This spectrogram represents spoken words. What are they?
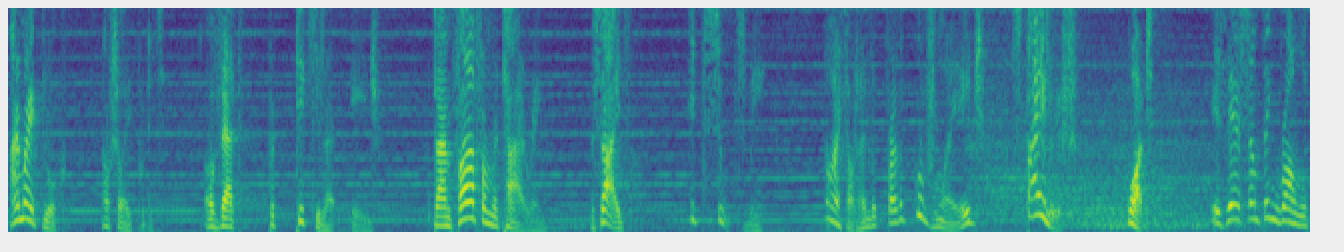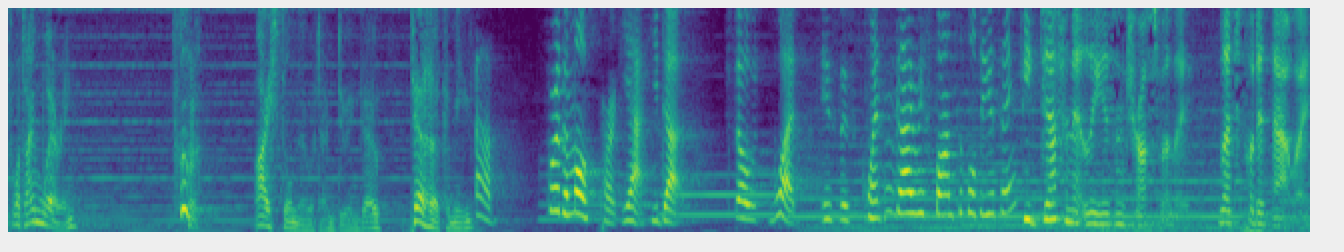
I might look, how shall I put it, of that particular age. But I'm far from retiring. Besides, it suits me. I thought I looked rather good for my age. Stylish. What? Is there something wrong with what I'm wearing? Huh. I still know what I'm doing, though. Tell her, Camille. Uh, for the most part, yeah, he does. So, what? Is this Quentin guy responsible, do you think? He definitely isn't trustworthy. Let's put it that way.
